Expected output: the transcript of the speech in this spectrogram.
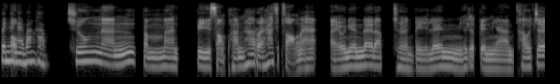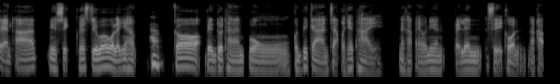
เป็นยังไงบ้างครับ ช่วงนั้นประมาณปี 2552 นะฮะ ไอโอเนียนได้รับเชิญไปเล่นก็จะเป็นงาน Culture and Art Music Festival อะไรเงี้ยครับครับ ก็เป็นตัวแทนวงคนพิการจากประเทศไทยนะครับไอโอเนียนไปเล่น4คนนะครับ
